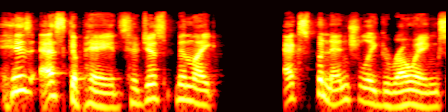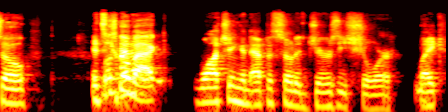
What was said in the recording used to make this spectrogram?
his escapades have just been like exponentially growing. So it's let's go back watching an episode of Jersey Shore. Like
